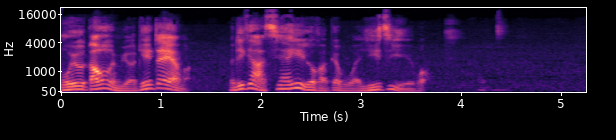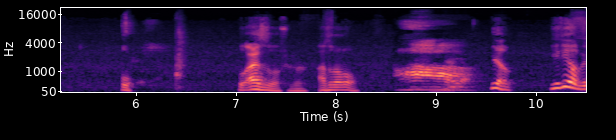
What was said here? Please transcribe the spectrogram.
မိုးရိုတောင်းဝင်ပြီးတော့တင်းတက်ရမှာအဓိကဆရာကြီးရောကပြတ်ဖို့ကရေးကြည့်ရေပေါ့ ဟိုအဲ့ဒါဆိုဆိုအဲ့ဒါတော့ပြီးတော့ဒီတယောက်ပဲ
